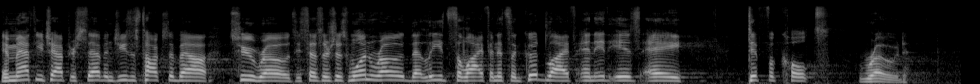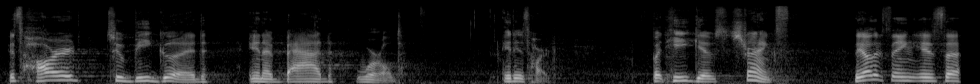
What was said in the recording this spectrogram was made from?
In Matthew chapter 7, Jesus talks about two roads. He says there's just one road that leads to life, and it's a good life, and it is a difficult road. It's hard to be good in a bad world. It is hard. But He gives strength. The other thing is the,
